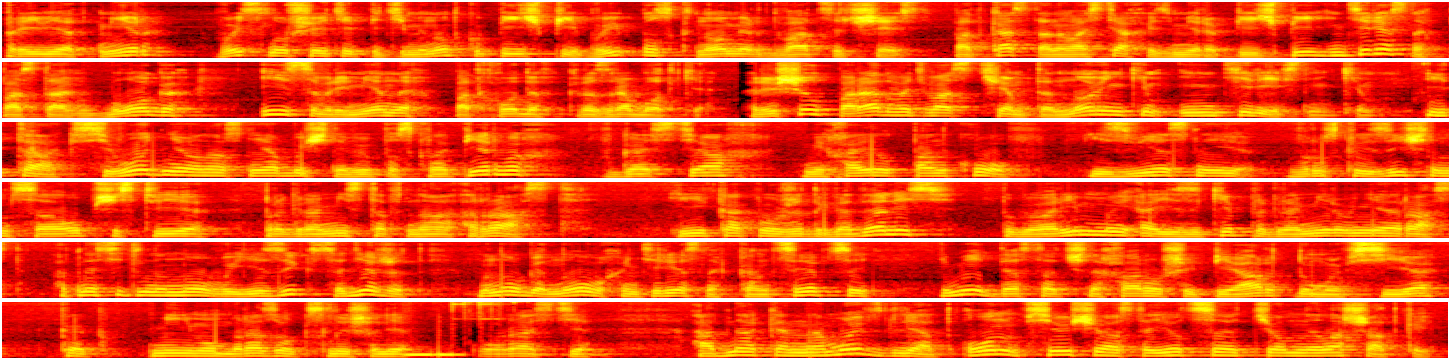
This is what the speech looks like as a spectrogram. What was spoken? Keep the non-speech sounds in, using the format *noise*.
Привет, мир! Вы слушаете «Пятиминутку PHP», выпуск номер 26. Подкаст о новостях из мира PHP, интересных постах в блогах и современных подходах к разработке. Решил порадовать вас чем-то новеньким и интересненьким. Итак, сегодня у нас необычный выпуск. Во-первых, в гостях Михаил Панков, известный в русскоязычном сообществе программистов на Rust. И, как вы уже догадались, поговорим мы о языке программирования Rust. Относительно новый язык содержит много новых интересных концепций, имеет достаточно хороший пиар, думаю, все, как минимум разок слышали о Расте. Однако, на мой взгляд, он все еще остается темной лошадкой.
